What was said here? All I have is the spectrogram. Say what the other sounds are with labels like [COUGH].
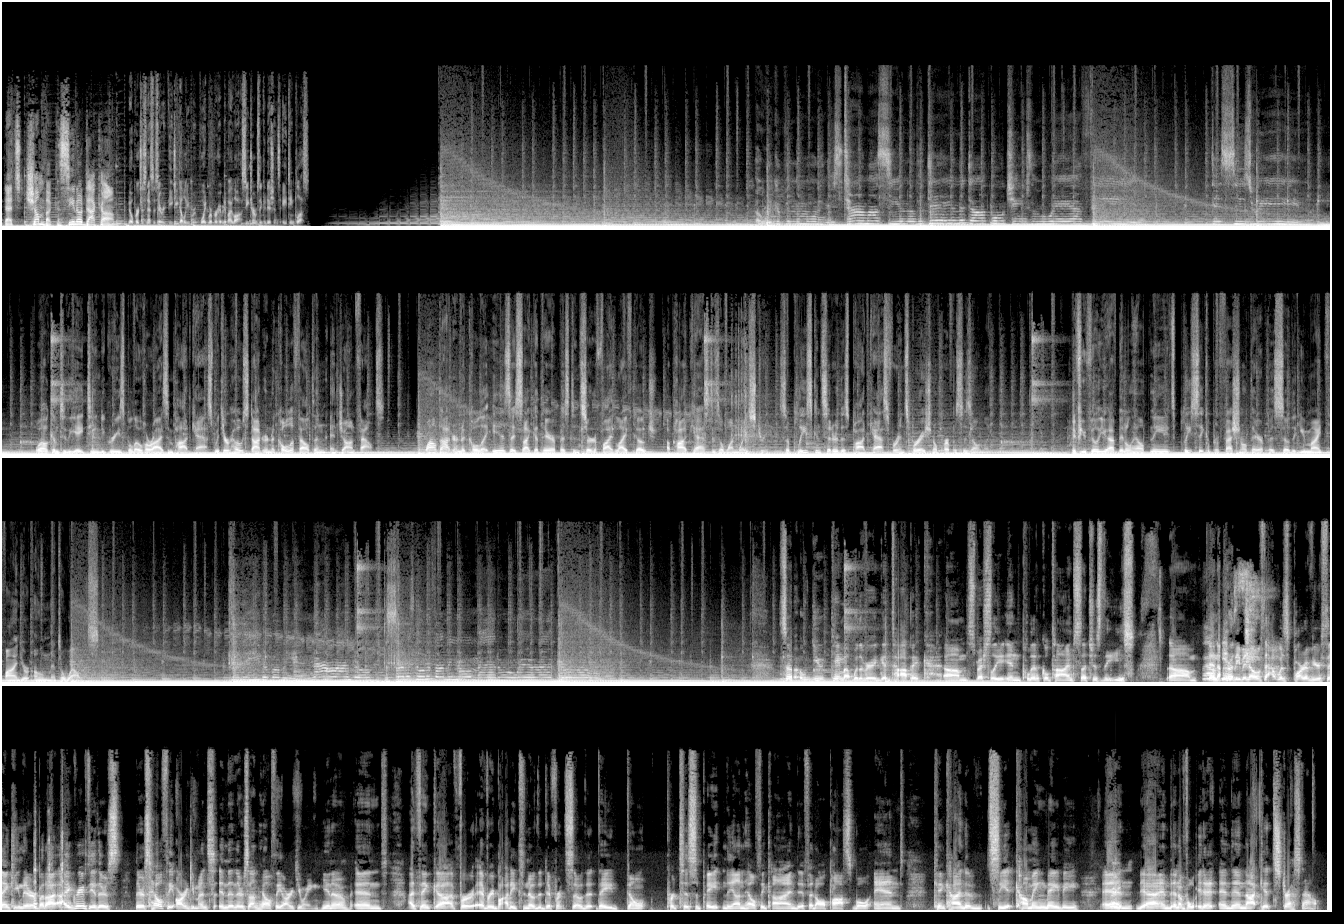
That's chumbacasino.com. No purchase necessary. VGW Group. Void were prohibited by law. See terms and conditions. 18 plus. I wake up in the morning, this time I see another day, and the dark won't change the way I feel. This is real. Welcome to the 18 Degrees Below Horizon podcast with your hosts, Dr. Nicola Felton and John Foutz. While Dr. Nicola is a psychotherapist and certified life coach, a podcast is a one way street, so please consider this podcast for inspirational purposes only. If you feel you have mental health needs, please seek a professional therapist so that you might find your own mental wellness. The sun is gonna find me no matter where So, you came up with a very good topic, um, especially in political times such as these. Um, Well, and I yes. don't even know if that was part of your thinking there, but I, I agree with you. There's there's healthy arguments, and then there's unhealthy arguing. You know, and I think uh, for everybody to know the difference, so that they don't participate in the unhealthy kind, if at all possible, and can kind of see it coming, maybe, and yeah, and then avoid it, and then not get stressed out. [LAUGHS]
